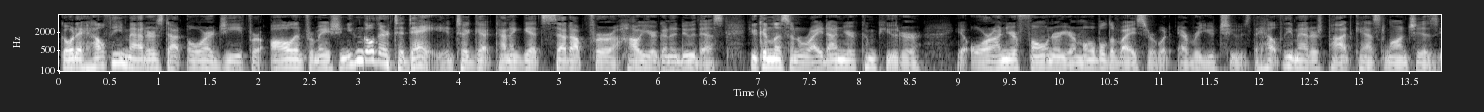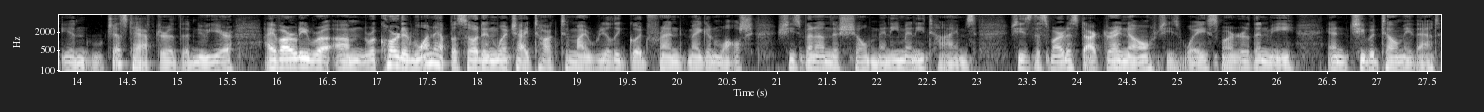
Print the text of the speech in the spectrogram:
go to healthymatters.org for all information. You can go there today to get kind of get set up for how you're going to do this. You can listen right on your computer or on your phone or your mobile device or whatever you choose. The Healthy Matters podcast launches in just after the new year. I've already re- um, recorded one episode in which I talked to my really good friend Megan Walsh. She's been on this show many, many times. She's the smartest doctor I know. She's way smarter than me, and she would tell me that.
